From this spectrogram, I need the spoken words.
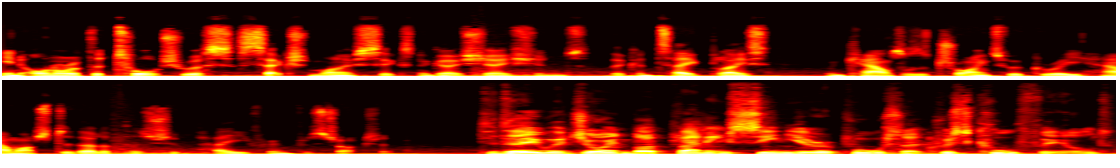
in honour of the tortuous Section 106 negotiations that can take place when councils are trying to agree how much developers should pay for infrastructure. Today we're joined by planning senior reporter Chris Caulfield.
